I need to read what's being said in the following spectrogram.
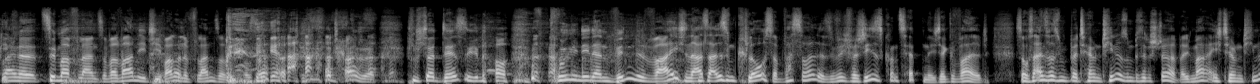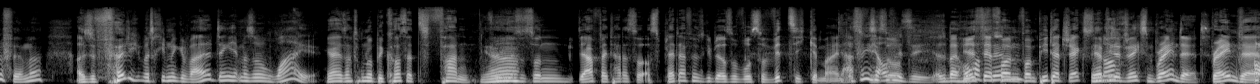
kleine Zimmerpflanze. Was war denn die? War doch eine Pflanze oder was? Ne? Stattdessen, genau, prügeln die dann windelweich und da ist alles im Close-Up. Was soll das? Ich verstehe das Konzept nicht, der Gewalt. ist auch das Einzige, was mich bei Tarantino so ein bisschen stört, weil ich mache eigentlich Tarantino-Filme, also völlig übertriebene Gewalt, denke ich immer so, why? Ja, er sagt immer nur, because it's fun. Ja. Das ist so ein, ja, vielleicht hat es so aus Splatterfilmen, es gibt ja auch so, wo es so witzig gemeint Ja, ist. finde ich auch so, witzig. Also bei Wie ist der Horrorfilmen- von, von Peter Jackson Ja, noch? Peter Jackson, Braindead. Braindead,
